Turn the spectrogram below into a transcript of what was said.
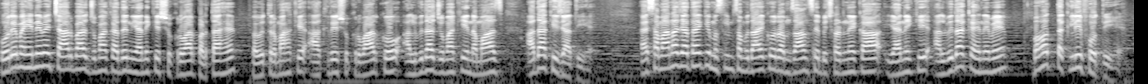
पूरे महीने में चार बार जुमा का दिन यानी कि शुक्रवार पड़ता है। पवित्र माह के आखिरी शुक्रवार को अलविदा जुमा की नमाज़ अदा की जाती है। ऐसा माना जाता है कि मुस्लिम समुदाय को रमज़ान से बिछड़ने का यानी कि अलविदा कहने में बहुत तकलीफ़ होती है।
